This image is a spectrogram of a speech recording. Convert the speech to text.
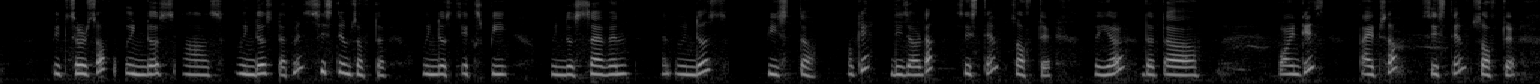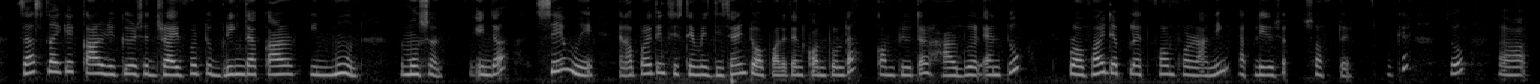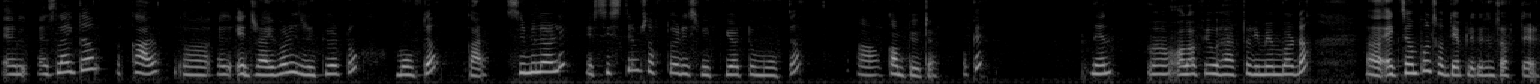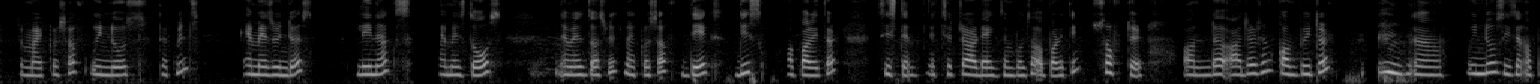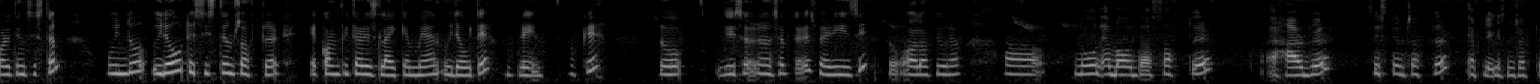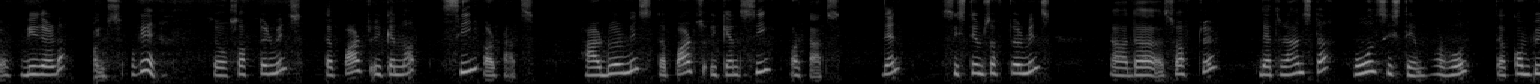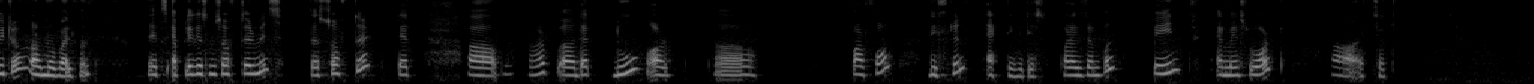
pictures of windows uh, windows that means system software windows xp windows 7 and windows vista okay these are the system software so here that uh, point is types of system software just like a car requires a driver to bring the car in moon, motion. In the same way, an operating system is designed to operate and control the computer hardware and to provide a platform for running application software. Okay, so uh, as like the car, uh, a driver is required to move the car. Similarly, a system software is required to move the uh, computer. Okay, then uh, all of you have to remember the uh, examples of the application software so microsoft windows that means ms windows linux ms dos ms dos means microsoft dex disk operator system etc are the examples of operating software on the other hand computer uh, windows is an operating system. Window without a system software a computer is like a man without a brain okay? So this uh, chapter is very easy. So all of you have uh, known about the software hardware system software application software. These are the points okay? So software means the parts we cannot see or touch. Hardware means the parts we can see or touch. Then system software means uh, the software that runs the whole system or whole the computer or mobile phone. Next application software means the software that uh, or, uh, that do or uh, perform different activities. For example paint ms word etc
